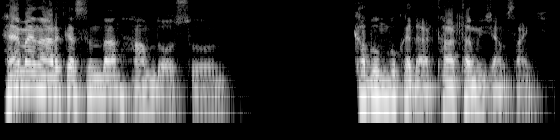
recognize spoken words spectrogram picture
Hemen arkasından hamdolsun. Kabım bu kadar tartamayacağım sanki.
